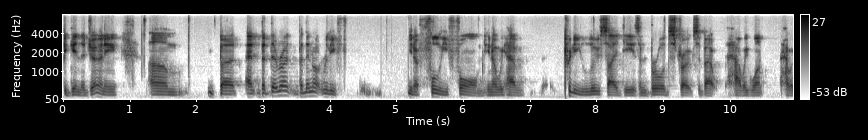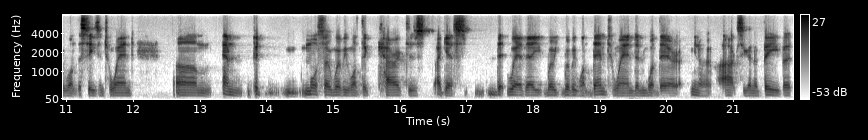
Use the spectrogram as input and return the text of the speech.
begin the journey. Um, but and, but they're but they're not really, you know, fully formed. You know, we have pretty loose ideas and broad strokes about how we want how we want the season to end um, and but more so where we want the characters, I guess, that where they where, where we want them to end and what their you know arcs are going to be. But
